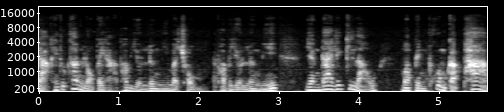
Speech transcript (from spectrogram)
อยากให้ทุกท่านลองไปหาภาพยนตร์เรื่องนี้มาชม ภาพยนตร์เรื่องนี้ยังได้ลิกกี้เหลามาเป็นผู้กำกับภาพ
